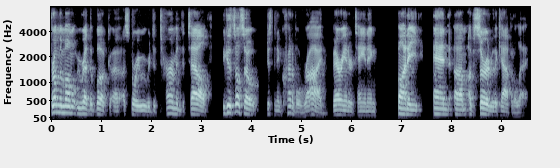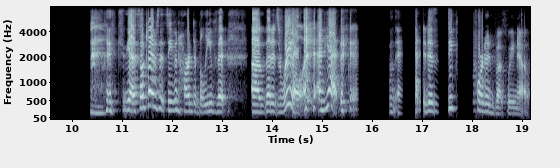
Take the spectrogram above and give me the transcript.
from the moment we read the book a, a story we were determined to tell because it's also just an incredible ride very entertaining funny and um, absurd with a capital a. Yeah sometimes it's even hard to believe that um, that it's real and yet it is deep reported book we know.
